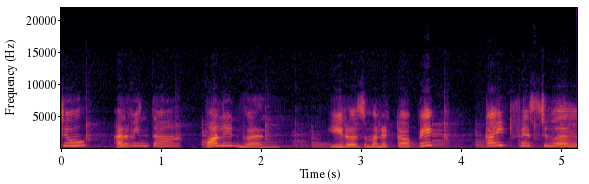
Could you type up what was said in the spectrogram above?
to Aravinda all in one ఈరోజు మన టాపిక్ కైట్ ఫెస్టివల్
